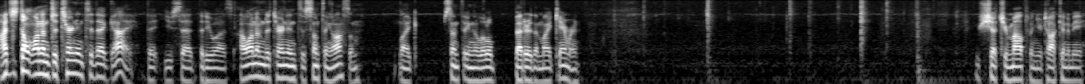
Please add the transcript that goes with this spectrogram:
I just don't want him to turn into that guy that you said that he was. I want him to turn into something awesome, like something a little better than Mike Cameron. You shut your mouth when you're talking to me.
